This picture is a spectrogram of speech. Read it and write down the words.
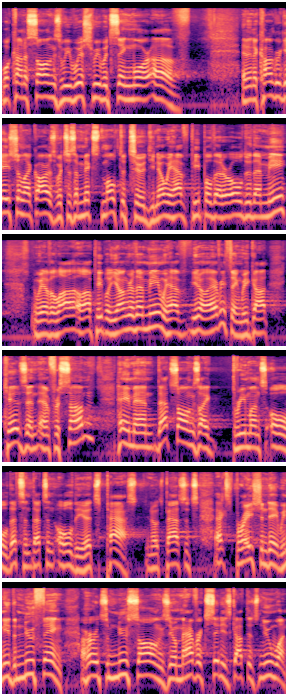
what kind of songs we wish we would sing more of. And in a congregation like ours, which is a mixed multitude, you know, we have people that are older than me, we have a lot, a lot of people younger than me. We have, you know, everything. We got kids, and, and for some, hey man, that song's like three months old. That's an, that's an oldie. It's past. You know, it's past its expiration date. We need the new thing. I heard some new songs. You know, Maverick City's got this new one.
